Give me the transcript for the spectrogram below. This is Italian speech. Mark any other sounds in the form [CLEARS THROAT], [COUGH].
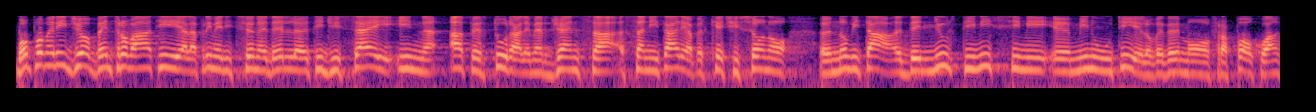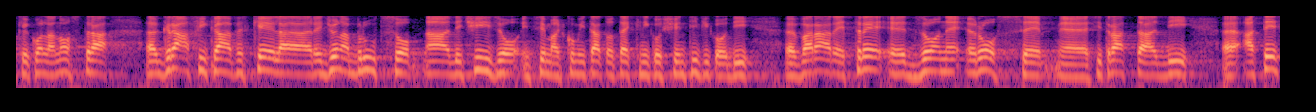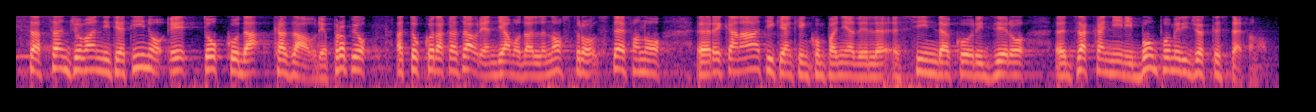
Buon pomeriggio, bentrovati alla prima edizione del TG6 in apertura all'emergenza sanitaria perché ci sono eh, novità degli ultimissimi eh, minuti e lo vedremo fra poco anche con la nostra grafica perché la Regione Abruzzo ha deciso insieme al Comitato Tecnico Scientifico di eh, varare tre eh, zone rosse, eh, si tratta di Atessa, San Giovanni Teatino e Tocco da Casauria. Proprio a Tocco da Casauria andiamo dal nostro Stefano Recanati che è anche in compagnia del sindaco Rizziero Zaccagnini. Buon pomeriggio a te Stefano.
